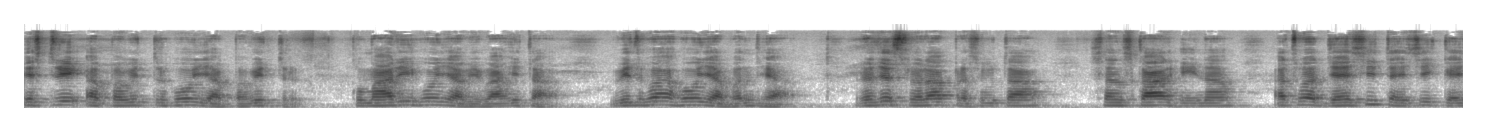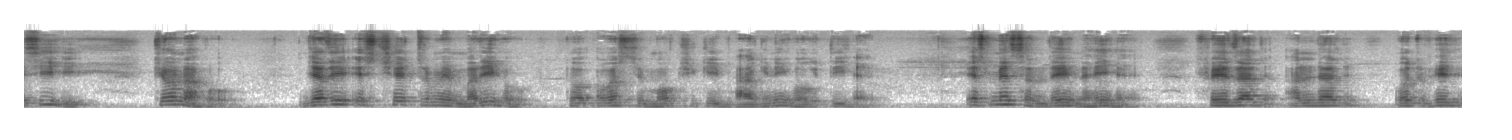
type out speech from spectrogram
स्त्री अपवित्र हो या पवित्र, कुमारी हो या विवाहिता, विधवा हो या बंध्या, रजस्वला, प्रसूता, संस्कारहीना अथवा जैसी तैसी कैसी ही क्यों न हो। यदि इस क्षेत्र में मरी हो तो अवश्य मोक्ष की भागिनी होती है। इसमें संदेह नहीं है। फेजज, अंडज, उद्भिज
